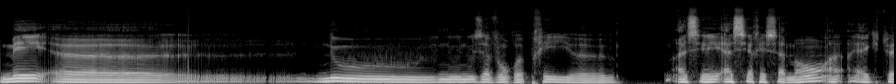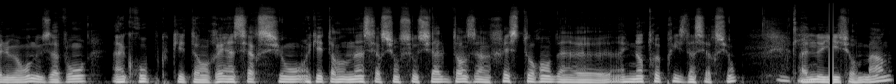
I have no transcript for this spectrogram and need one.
Euh. Mais euh, nous, nous, nous avons repris euh, assez, assez récemment. Actuellement, nous avons un groupe qui est en réinsertion, qui est en insertion sociale dans un restaurant, d'un- une entreprise d'insertion à Neuilly-sur-Marne.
